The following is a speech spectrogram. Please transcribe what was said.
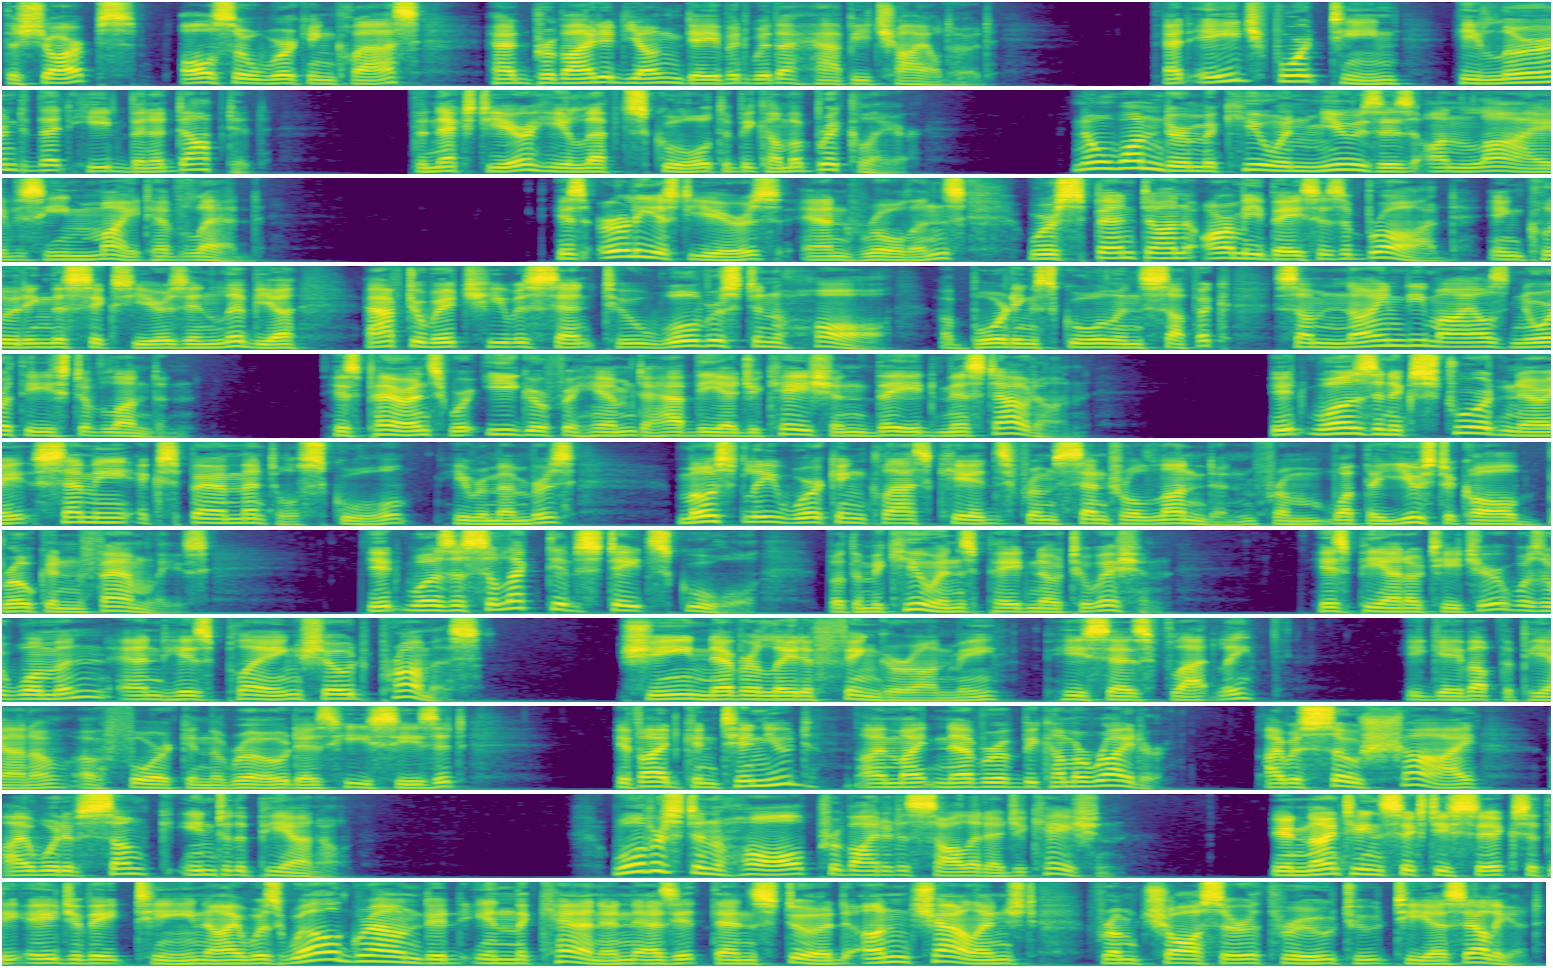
The Sharps, also working class, had provided young David with a happy childhood. At age 14, he learned that he'd been adopted. The next year, he left school to become a bricklayer. No wonder McEwan muses on lives he might have led. His earliest years, and Roland's, were spent on army bases abroad, including the six years in Libya, after which he was sent to Woolverstone Hall, a boarding school in Suffolk, some 90 miles northeast of London. His parents were eager for him to have the education they'd missed out on. It was an extraordinary semi experimental school, he remembers, mostly working class kids from central London, from what they used to call broken families. It was a selective state school, but the McEwans paid no tuition. His piano teacher was a woman, and his playing showed promise. She never laid a finger on me, he says flatly. He gave up the piano, a fork in the road as he sees it. If I'd continued, I might never have become a writer. I was so shy, I would have sunk into the piano. Woolverstone Hall provided a solid education. In 1966, at the age of 18, I was well grounded in the canon as it then stood, unchallenged from Chaucer through to T.S. Eliot.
